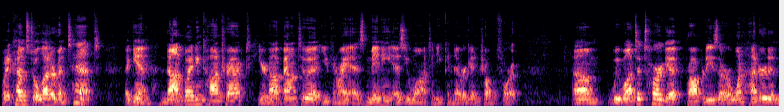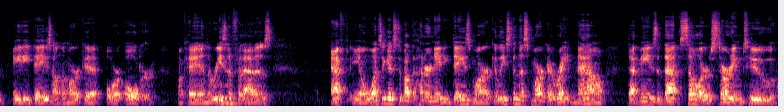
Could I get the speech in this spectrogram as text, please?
when it comes to a letter of intent, again, non-binding contract, you're not bound to it, you can write as many as you want and you can never get in trouble for it. Um, we want to target properties that are 180 days on the market or older. Okay, and the reason for that is after you know once it gets to about the 180 days mark, at least in this market right now, that means that that seller is starting to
